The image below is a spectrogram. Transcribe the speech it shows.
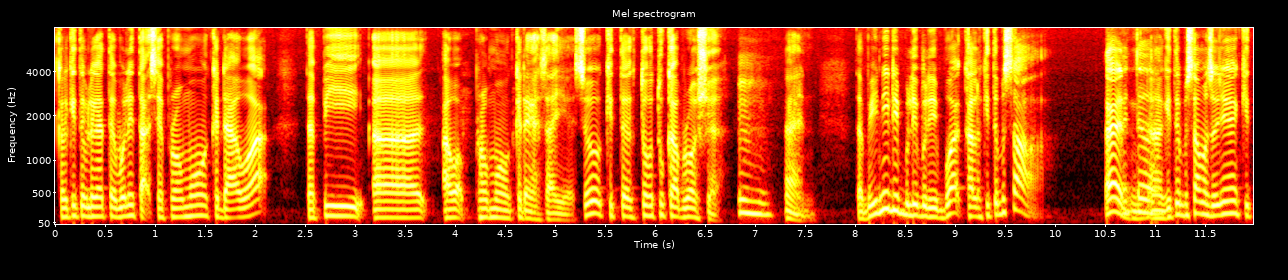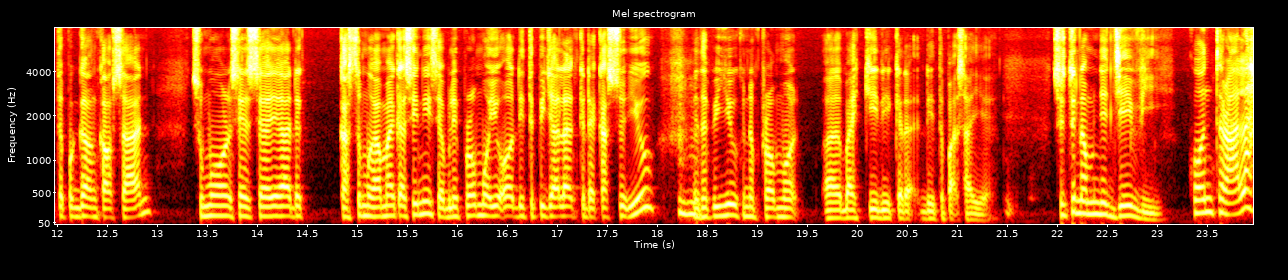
Kalau kita boleh kata boleh tak saya promo kedai awak tapi uh, awak promo kedai saya. So kita tukar brochure Mhm. kan. Tapi ini dia boleh boleh buat kalau kita besar. Kan? Betul. Ha, kita besar maksudnya kita pegang kawasan. Semua saya saya ada customer ramai kat sini, saya boleh promote you all di tepi jalan kedai kasut you, Mhm. tetapi you kena promote uh, baiki di kedai, di tempat saya. So itu namanya JV. Kontra lah.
